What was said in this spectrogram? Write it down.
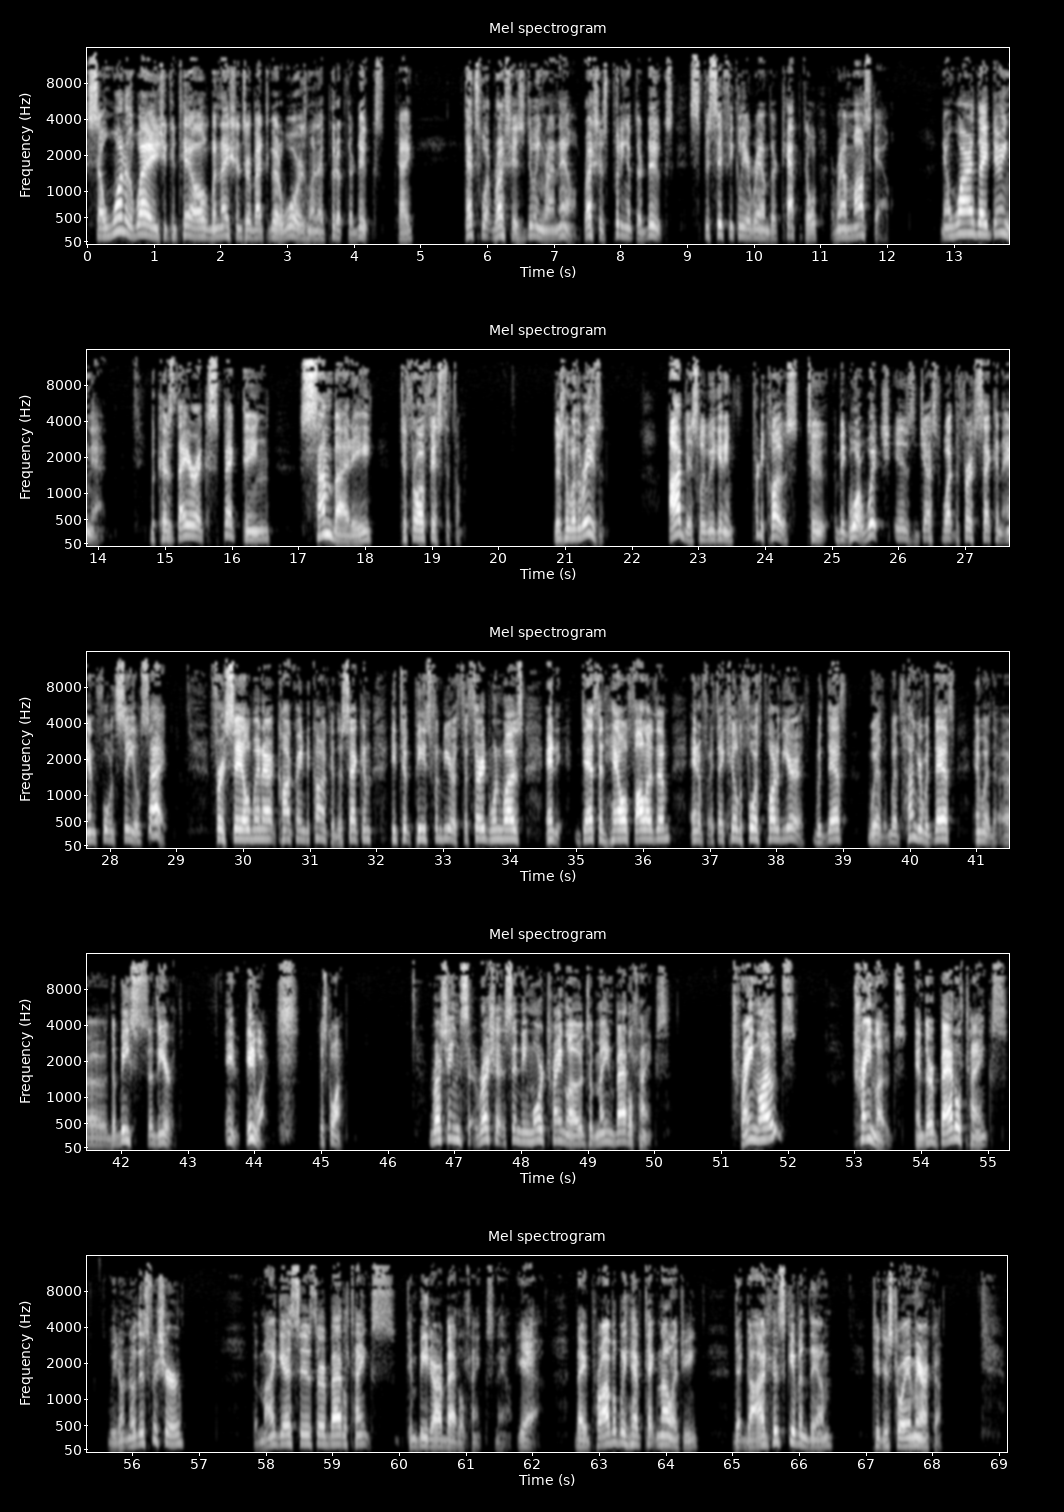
So one of the ways you can tell when nations are about to go to war is when they put up their dukes. Okay, that's what Russia is doing right now. Russia is putting up their dukes specifically around their capital, around Moscow. Now, why are they doing that? Because they are expecting somebody to throw a fist at them. There's no other reason. Obviously, we're getting pretty close to a big war, which is just what the first, second, and fourth seals say. First seal went out conquering to conquer. The second, he took peace from the earth. The third one was, and death and hell followed them. And if, if they killed the fourth part of the earth with death, with, with hunger, with death, and with uh, the beasts of the earth. Anyway, let's go on. Russians, Russia sending more trainloads of main battle tanks. Trainloads? Trainloads. And their battle tanks, we don't know this for sure, but my guess is their battle tanks can beat our battle tanks now. Yeah. They probably have technology that God has given them to destroy America.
